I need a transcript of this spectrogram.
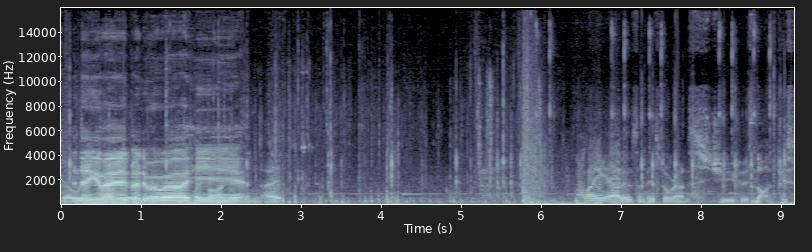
So And then you play might the- play the the- uh, play the unders here. Playing outers and pistol round is stupid. not a pistol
